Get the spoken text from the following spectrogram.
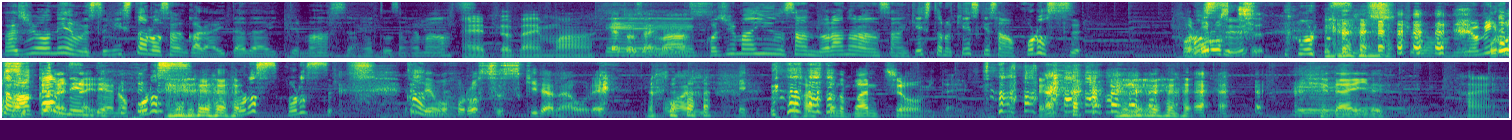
ラジオネームスミス太郎さんからいただいてます。ありがとうございます。ありがとうございます。りがとうございます。えー小島優さん、ノラノランさん、ゲストのケイスケさん、ホロッス。ホホロッス？スホロッス？読み方わかんねえんだよな。ホロッ ス。ホロッス？ホロッス。でもホロッス好きだな俺。終わり。おはスの番長みたいですね。世代です。えはい。ー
